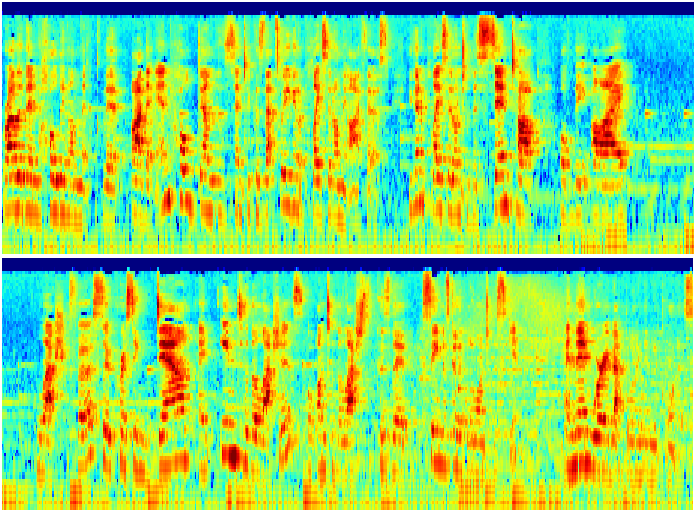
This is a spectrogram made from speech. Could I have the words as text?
rather than holding on the, the either end, hold down the center because that's where you're gonna place it on the eye first. You're gonna place it onto the center of the eye lash first. So pressing down and into the lashes or onto the lash because the seam is going to glue onto the skin. And then worry about gluing the new corners.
